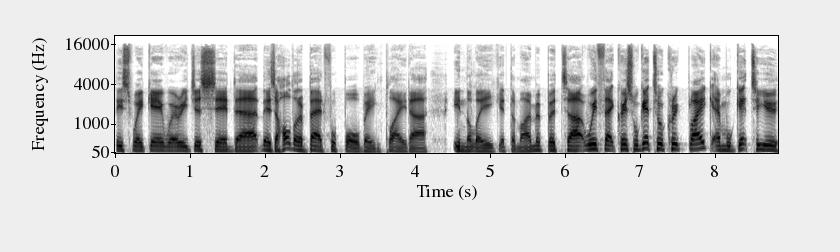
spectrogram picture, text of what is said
this weekend, where he just said uh, there's a whole lot of bad football being played uh, in the league at the moment. But uh, with that, Chris, we'll get to a quick break and we'll get to you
